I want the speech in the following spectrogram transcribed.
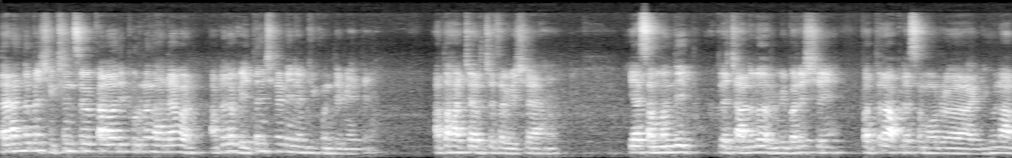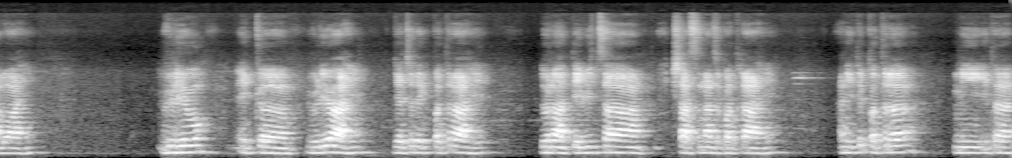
त्यानंतर मग शिक्षण सेवक कालावधी पूर्ण झाल्यावर आपल्याला वेतन श्रेणी नेमकी कोणती मिळते? आता हा चर्चेचा विषय आहे. या संबंधित आपल्या चॅनलवर मी बरेचसे पत्र आपल्यासमोर घेऊन आलो आहे. व्हिडिओ एक व्हिडिओ आहे. ज्याच्यात एक पत्र आहे. दोन हजार तेवीसचा शासनाचं पत्र आहे. आणि ते पत्र मी इथं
